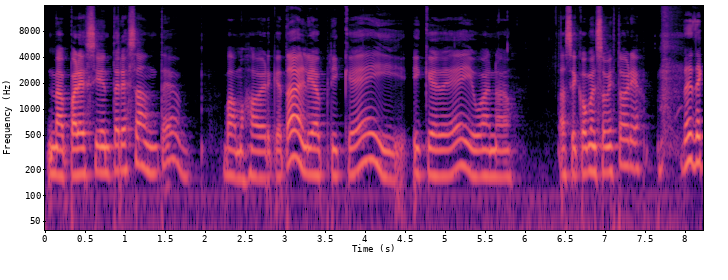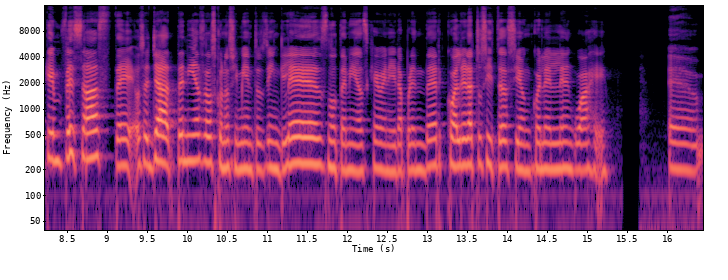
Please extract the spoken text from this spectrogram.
me ha parecido interesante, vamos a ver qué tal. Y apliqué y, y quedé y bueno, así comenzó mi historia. Desde que empezaste, o sea, ya tenías los conocimientos de inglés, no tenías que venir a aprender. ¿Cuál era tu situación con el lenguaje? Em,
